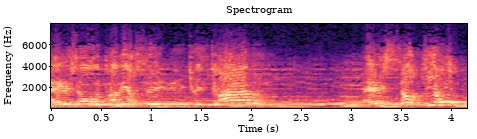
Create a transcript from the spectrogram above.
Elles ont traversé une crise grave. Elles sortiront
